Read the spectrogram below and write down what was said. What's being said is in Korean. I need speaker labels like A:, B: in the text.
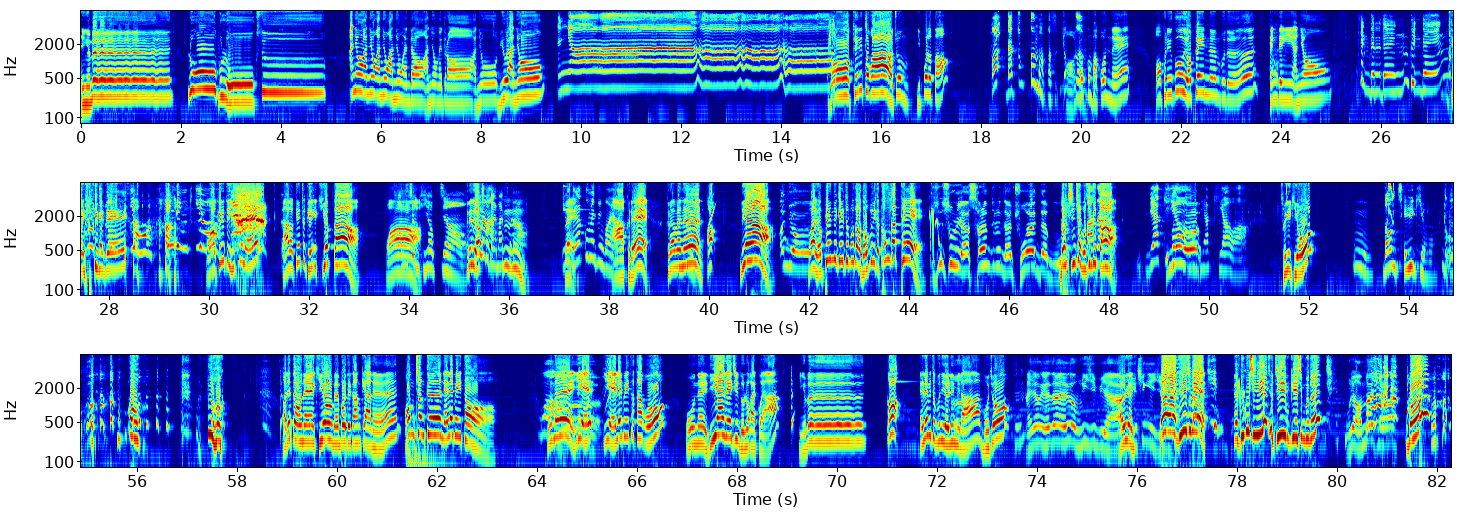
A: 잉여맨 로블록스. 안녕 안녕 안녕 안녕 얘들아. 안녕 얘들아. 안녕 미호야 안녕.
B: 안녕.
A: 너 캐릭터가 좀 이뻐졌다? 어?
B: 나 조금 바꿨어 어, 조금.
A: 어, 조금 바꿨네. 어 그리고 옆에 있는 분들 댕댕이 어. 안녕.
B: 탱데르댕
A: 댕댕 댕댕댕
B: 귀여워 댕댕 귀여워
A: 어 캐릭터 이쁘네 아너 캐릭터 되게 귀엽다 와
C: 엄청 귀엽죠
A: 그리고 여...
C: 닮았어요
A: 음, 음.
B: 이거
A: 왜?
B: 내가 꾸며준 거야
A: 아 그래? 그러면은 음. 어 리아야!
D: 안녕
A: 와 옆에 있는 캐릭터 보다가 너 보니까 똥 같아
D: 무슨 소리야 사람들은 날 좋아한다고
A: 너 진짜 못생겼다 맞아.
B: 리아 귀여워
D: 맞아.
B: 리아 귀여워
A: 저게 귀여워?
B: 응.
C: 넌 제일 귀여워.
A: 어. 어? 뜨 어쨌든 오늘 귀여운 멤버들과 함께하는 엄청 큰 엘리베이터.
B: 와.
A: 오늘 이, 에, 어. 이 엘리베이터 타고 오늘 리안의 집 놀러 갈 거야. 이겨면 어! 엘리베이터 문이 열립니다. 어? 뭐죠?
D: 안녕 얘들아 여기가 우리 집이야.
A: 아, 여기가
D: 1층이지.
A: 야야 니네 집에! 어, 야 누구시니? 저 뒤에 계신 분은?
D: 우리 엄마셔.
A: 뭐?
